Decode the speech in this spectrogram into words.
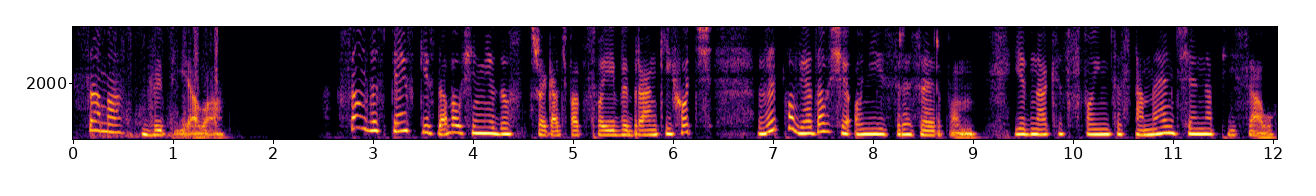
sama wypijała. Sam Wyspiański zdawał się nie dostrzegać wad swojej wybranki, choć wypowiadał się o niej z rezerwą. Jednak w swoim testamencie napisał:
